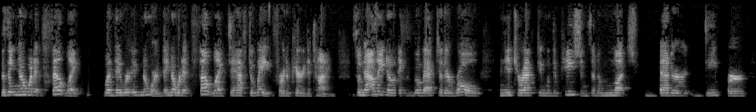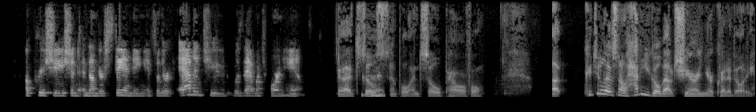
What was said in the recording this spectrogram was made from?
because they know what it felt like when they were ignored. They know what it felt like to have to wait for a period of time. So now they know they can go back to their role and interacting with the patients in a much better, deeper appreciation and understanding. And so their attitude was that much more enhanced. Yeah, it's so simple and so powerful. Could you let us know how do you go about sharing your credibility?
